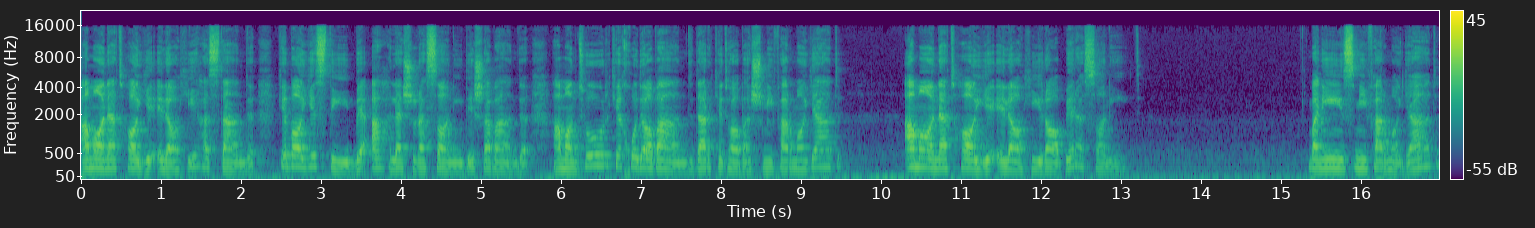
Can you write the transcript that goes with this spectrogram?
امانت های الهی هستند که بایستی به اهلش رسانیده شوند. همانطور که خداوند در کتابش میفرماید امانت های الهی را برسانید. و نیز میفرماید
